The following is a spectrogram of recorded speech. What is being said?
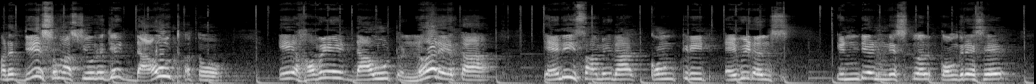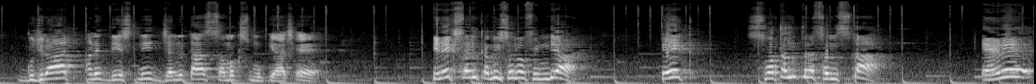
અને દેશવાસીઓને જે ડાઉટ હતો, એ હવે ડાઉટ ન રહેતા એની સામેના કોન્ક્રીટ એવિડન્સ ઇન્ડિયન નેશનલ કોંગ્રેસે ગુજરાત અને દેશની જનતા સમક્ષ મૂક્યા છે. ઇલેક્શન કમિશન ઓફ ઇન્ડિયા એક સ્વતંત્ર સંસ્થા. એણે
